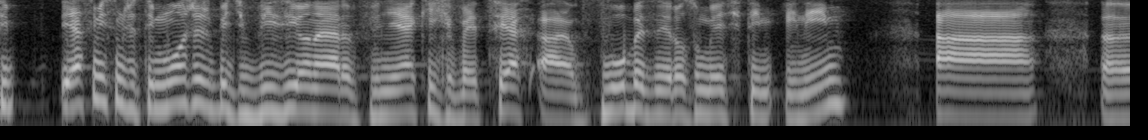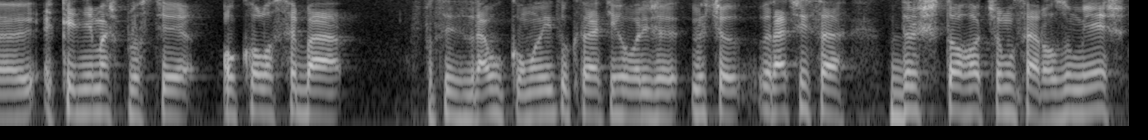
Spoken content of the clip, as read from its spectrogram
ty, ja si myslím, že ty môžeš byť vizionár v nejakých veciach a vôbec nerozumieť tým iným. A Eh, keď nemáš proste okolo seba v podstate zdravú komunitu, ktorá ti hovorí, že vieš čo, radšej sa drž toho, čomu sa rozumieš.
